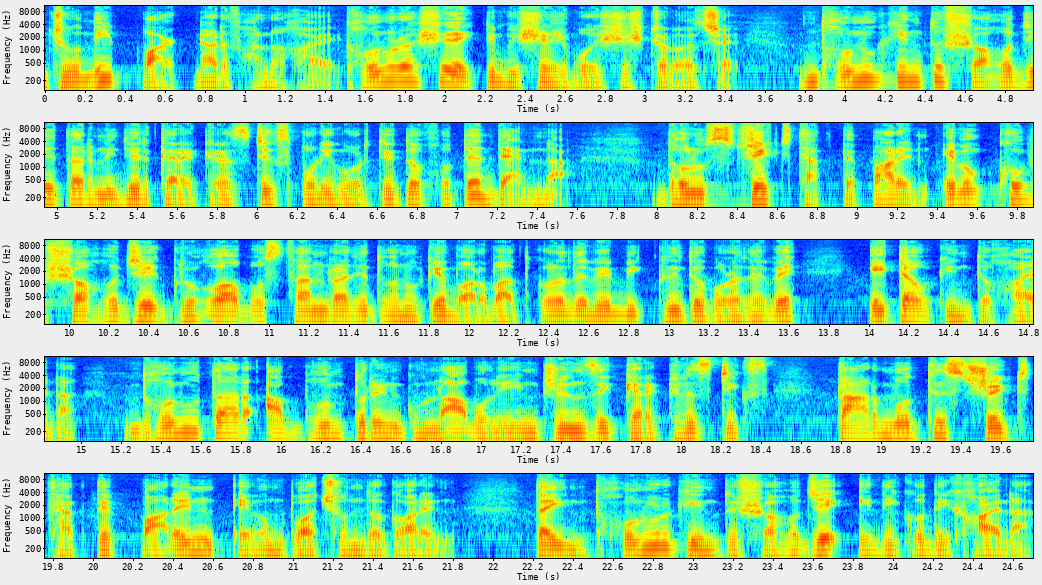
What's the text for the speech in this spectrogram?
যদি পার্টনার ভালো হয়। ধনুরাশির একটি বিশেষ বৈশিষ্ট্য রয়েছে। ধনু কিন্তু সহজে তার নিজের ক্যারেক্টারিস্টিক্স পরিবর্তিত হতে দেন না। ধনু স্ট্রিক্ট থাকতে পারেন এবং খুব সহজে গ্রহ অবস্থানরা যে ধনুকে বরবাদ করে দেবে, বিকৃত করে দেবে, এটাও কিন্তু হয় না। ধনু তার আভ্যন্তরীণ গুণাবলী ইন্ট্রেন্সিক ক্যারেক্টারিস্টিক্স তার মধ্যে স্ট্রিক্ট থাকতে পারেন এবং পছন্দ করেন। তাই ধনুর কিন্তু সহজে এদিক ওদিক হয় না।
